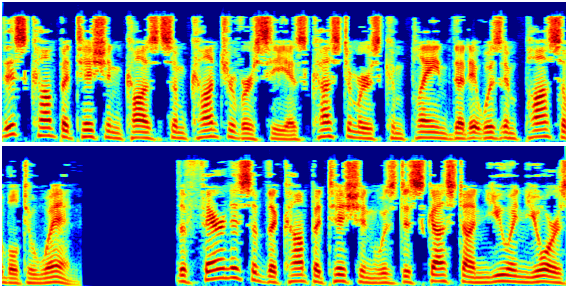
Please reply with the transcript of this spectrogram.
This competition caused some controversy as customers complained that it was impossible to win. The fairness of the competition was discussed on You and Yours,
